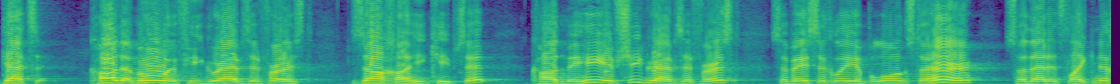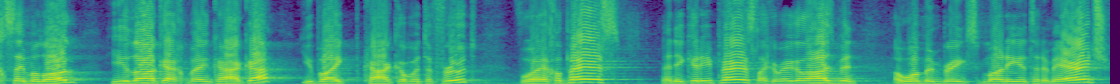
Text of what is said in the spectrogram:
gets it. Kadamu, if he grabs it first, zacha, he keeps it. If she grabs it first, so basically it belongs to her, so that it's like nichse malog. You lakach ben karka, you buy karka with the fruit, v'oichel pears, and he could eat pears like a regular husband. A woman brings money into the marriage,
